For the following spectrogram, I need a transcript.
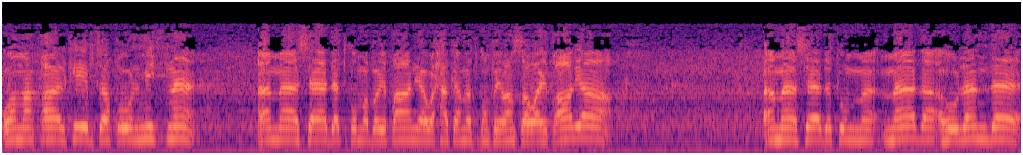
ومن قال كيف تقول متنا؟ أما سادتكم بريطانيا وحكمتكم فرنسا وإيطاليا. أما سادتكم ماذا؟ هولندا.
